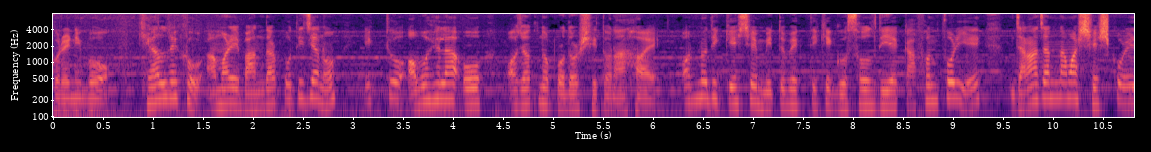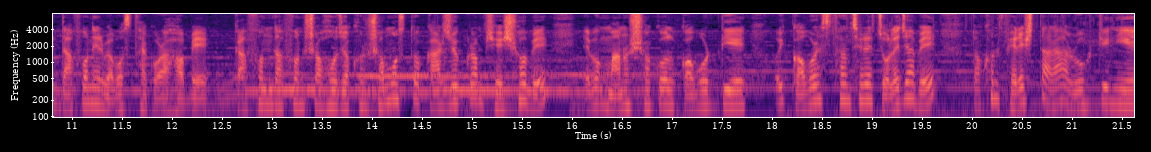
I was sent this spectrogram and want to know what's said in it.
করে নিব। খেয়াল রেখো, আমার এই বান্দার প্রতি যেন একটু অবহেলা ও অযত্ন প্রদর্শিত না হয়। অন্যদিকে সে মৃত ব্যক্তিকে গোসল দিয়ে কাফন পরিয়ে জানাজান নামা শেষ করে দাফনের ব্যবস্থা করা হবে। কাফন দাফন সহ যখন সমস্ত কার্যক্রম শেষ হবে এবং মানুষ সকল কবর দিয়ে ওই কবরস্থান ছেড়ে চলে যাবে, তখন ফেরেশতারা রুহটি নিয়ে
